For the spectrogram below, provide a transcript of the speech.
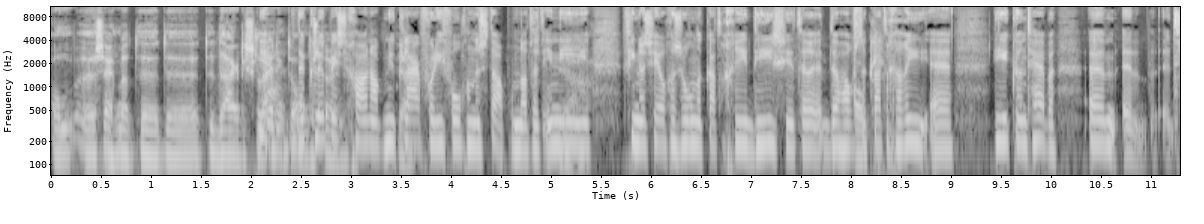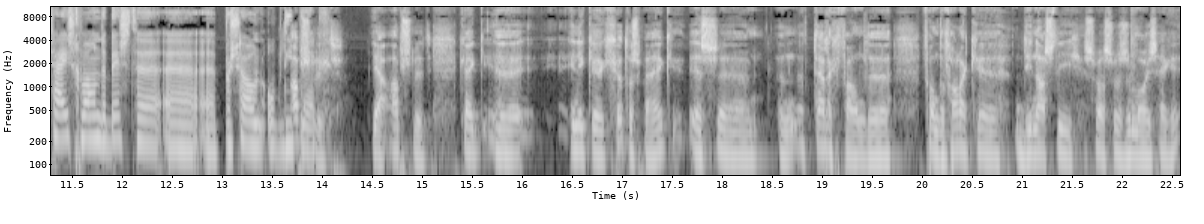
om zeg maar de, de, de dagelijkse leiding te de ondersteunen. De club is gewoon ook nu klaar voor die volgende stap, omdat het in die ja. financieel gezonde categorie die zit, de hoogste ook. categorie die je kunt hebben. Um, zij is gewoon de beste persoon op die absoluut. plek. Ja, absoluut. Kijk, Ineke Gutterswijk is uh, een telg van de, van de Valk-dynastie, zoals we zo mooi zeggen.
